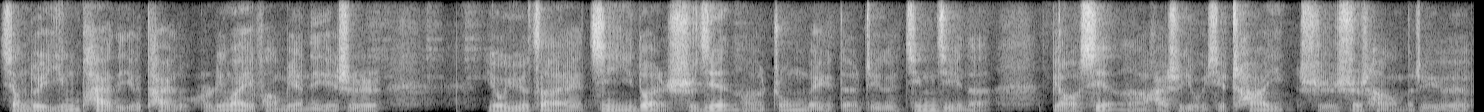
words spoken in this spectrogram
相对鹰派的一个态度，而另外一方面呢也是。由于在近一段时间啊，中美的这个经济呢表现啊还是有一些差异，使市场的这个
